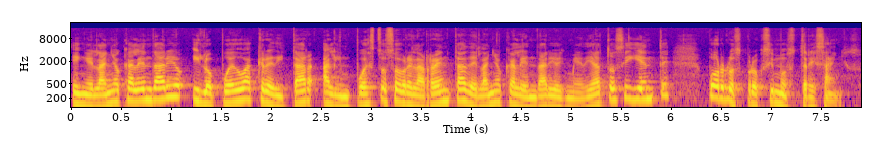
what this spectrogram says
en el año calendario y lo puedo acreditar al impuesto sobre la renta del año calendario inmediato siguiente por los próximos tres años.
